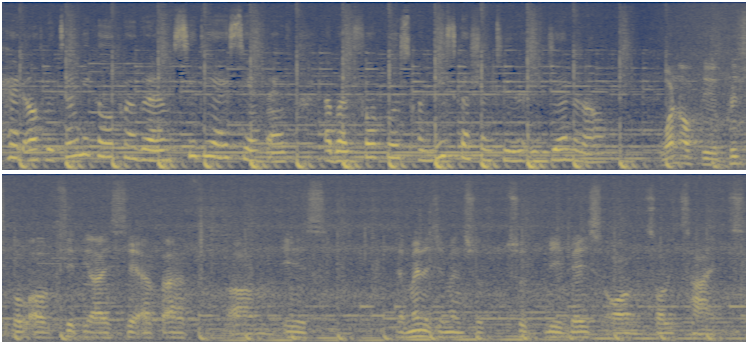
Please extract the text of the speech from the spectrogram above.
head of the technical program CTI CFF, about focus on discussion tool in general. One of the principles of CTI CFF um, is the management should, should be based on solid science.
